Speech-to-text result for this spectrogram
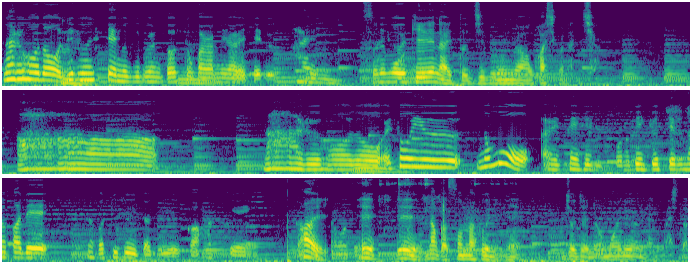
なるほど。うん。自分視点の自分と人から見られてる。はい。うんそれも受け入れないと自分がおかしくなっちゃう。ああ、なるほど。うん。えそういうのも、あれ先生術この勉強してる中で、なんか気づいたというか、発見があはいったわけですええええなんかそんな風にね徐々に思えるようになりました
